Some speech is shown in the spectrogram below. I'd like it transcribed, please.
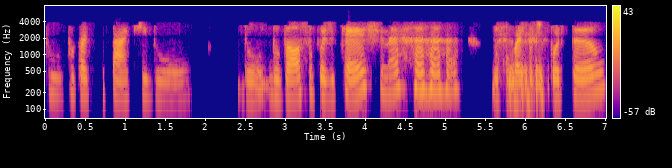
por, por, participar aqui do, do, do nosso podcast, né? do Conversa de Portão.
